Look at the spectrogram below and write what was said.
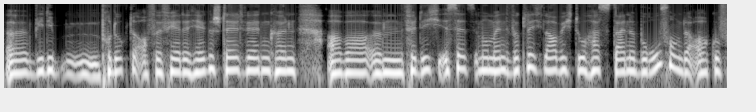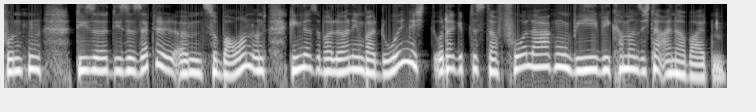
äh, wie die Produkte auch für Pferde hergestellt werden können. Aber ähm, für dich ist jetzt im Moment wirklich, glaube ich, du hast deine Berufung da auch gefunden, diese, diese Sättel ähm, zu bauen. Und ging das über Learning by Doing ich, oder gibt es da Vorlagen? Wie, wie kann man sich da einarbeiten?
